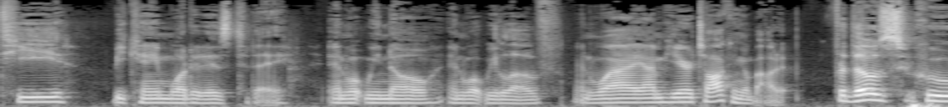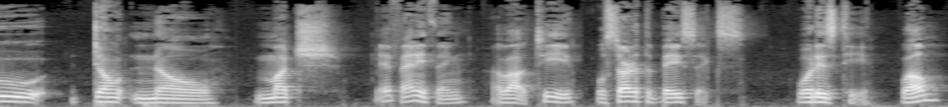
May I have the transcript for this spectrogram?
tea became what it is today and what we know and what we love and why I'm here talking about it. For those who don't know much, if anything, about tea, we'll start at the basics. What is tea? Well,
